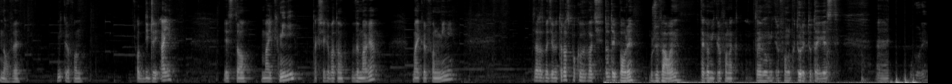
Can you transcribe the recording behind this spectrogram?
nowy mikrofon od DJI. Jest to Mic Mini, tak się chyba to wymawia. Mikrofon Mini. Zaraz będziemy to rozpakowywać. Do tej pory używałem tego mikrofonu, tego mikrofonu, który tutaj jest e, u góry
